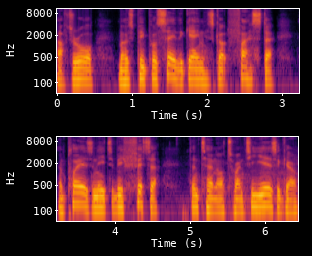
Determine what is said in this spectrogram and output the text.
After all, most people say the game has got faster and players need to be fitter than 10 or 20 years ago.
